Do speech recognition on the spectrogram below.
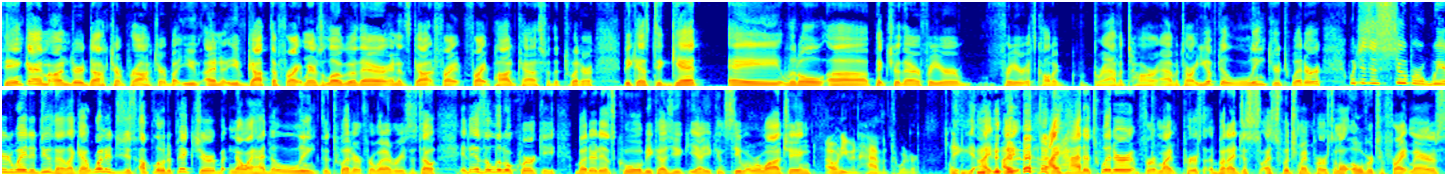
think I'm under Dr. Proctor, but you I know you've got the Frightmares logo there and it's got Fright Fright podcast for the Twitter because to get a little uh picture there for your for your it's called a gravatar avatar. You have to link your Twitter, which is a super weird way to do that. Like I wanted to just upload a picture, but no, I had to link to Twitter for whatever reason. So it is a little quirky, but it is cool because you yeah you can see what we're watching. I don't even have a Twitter. I, I, I had a Twitter for my personal, but I just I switched my personal over to Frightmares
